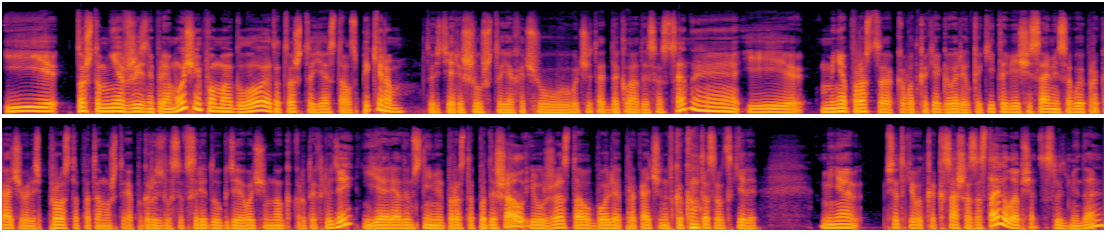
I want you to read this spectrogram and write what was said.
И то, что мне в жизни прям очень помогло, это то, что я стал спикером. То есть я решил, что я хочу читать доклады со сцены, и у меня просто, вот как я говорил, какие-то вещи сами собой прокачивались просто потому, что я погрузился в среду, где очень много крутых людей. Я рядом с ними просто подышал и уже стал более прокачанным в каком-то софтскилле. Меня все-таки вот как Саша заставила общаться с людьми, да?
